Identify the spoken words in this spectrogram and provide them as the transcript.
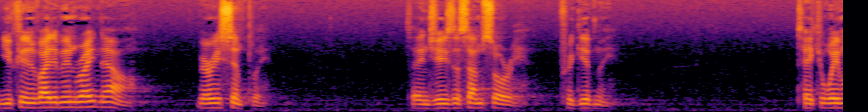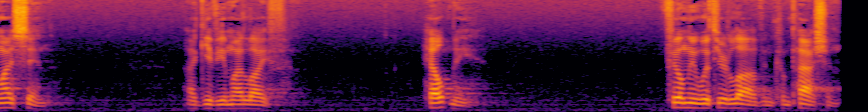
You can invite Him in right now, very simply. saying, Jesus, I'm sorry. Forgive me. Take away my sin. I give you my life. Help me. Fill me with your love and compassion.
